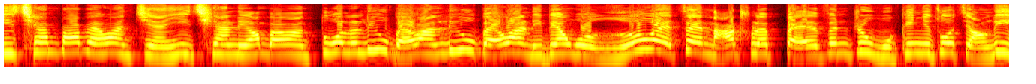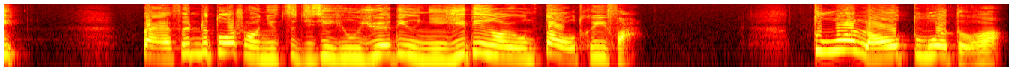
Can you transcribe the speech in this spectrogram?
一千八百万减一千两百万，多了六百万。六百万里边，我额外再拿出来百分之五给你做奖励，百分之多少你自己进行约定。你一定要用倒推法，多劳多得，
